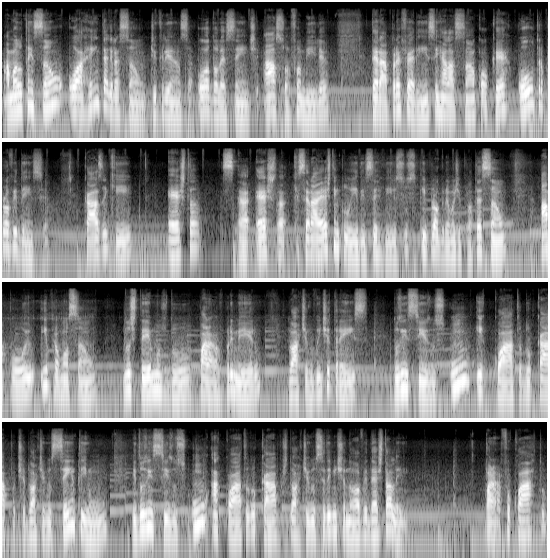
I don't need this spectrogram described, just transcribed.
a manutenção ou a reintegração de criança ou adolescente à sua família terá preferência em relação a qualquer outra providência, caso em que esta, eh, esta que será esta incluída em serviços e programas de proteção, apoio e promoção nos termos do parágrafo 1 do artigo 23 dos incisos 1 e 4 do caput do artigo 101 e dos incisos 1 a 4 do caput do artigo 129 desta lei. Parágrafo 4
